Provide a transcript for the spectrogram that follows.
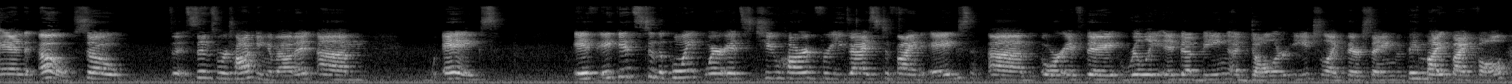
And oh, so th- since we're talking about it, um, eggs. If it gets to the point where it's too hard for you guys to find eggs, um, or if they really end up being a dollar each, like they're saying that they might by fall,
